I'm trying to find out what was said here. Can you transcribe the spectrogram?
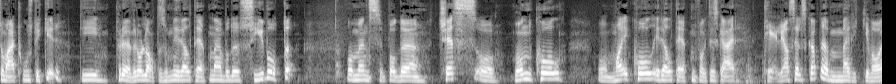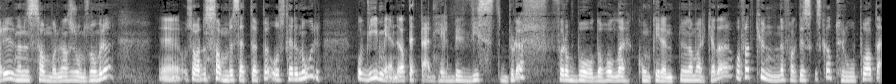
som er to stykker, de prøver å late som de i realiteten er både syv og åtte. Og mens både Chess og OneCall og MyCall i realiteten faktisk er Telia-selskapet, merkevarer under den samme organisasjonsnummeret, Eh, Så har den samme setupet hos Telenor. Og vi mener at dette er en helt bevisst bløff for å både holde konkurrentene unna markedet, og for at kundene faktisk skal tro på at det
